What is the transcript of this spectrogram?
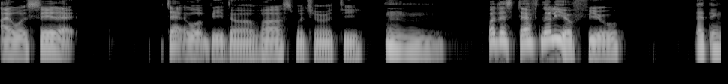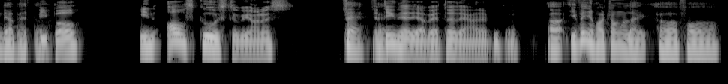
I would say that that would be the vast majority. Mm-mm. But there's definitely a few I think they're better. people in all schools, to be honest. Fair, I fair. think that they are better than other people. uh, even in Hwa Chong, like uh, for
